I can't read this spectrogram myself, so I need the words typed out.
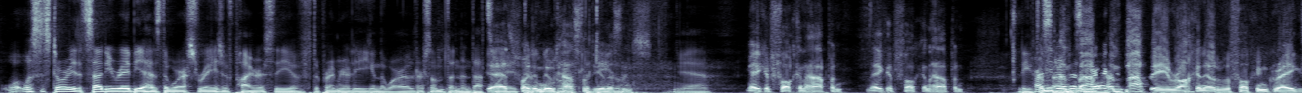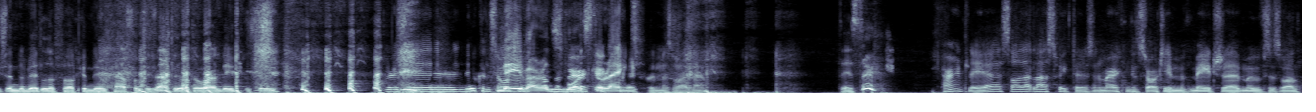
what was the story that Saudi Arabia has the worst rate of piracy of the Premier League in the world or something, and that's Yeah, why it's why the Newcastle deal. isn't. Yeah, Make it fucking happen. Make it fucking happen. Leave the Hardy Mbappe, Mbappe rocking out of a fucking Greggs in the middle of fucking Newcastle. is exactly what the world needs to see. There's a new consortium Neymar in from Sports America coming Direct. them as well now. Is there? Apparently, yeah, I saw that last week. There's an American consortium of major uh, moves as well.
